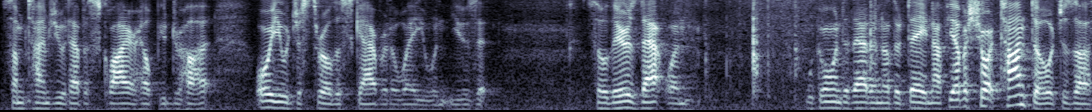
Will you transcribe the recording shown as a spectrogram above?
Sometimes you would have a squire help you draw it, or you would just throw the scabbard away, you wouldn't use it. So there's that one. We'll go into that another day. Now, if you have a short tanto, which is a,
